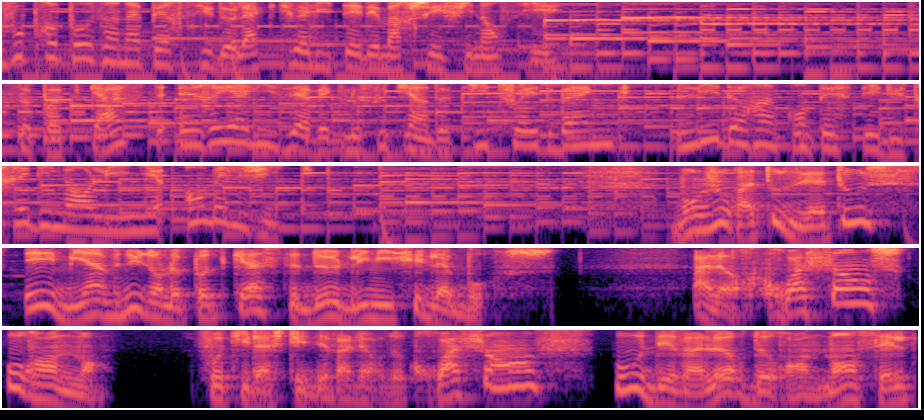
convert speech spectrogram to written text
vous propose un aperçu de l'actualité des marchés financiers. Ce podcast est réalisé avec le soutien de KeyTrade Bank, leader incontesté du trading en ligne en Belgique. Bonjour à toutes et à tous et bienvenue dans le podcast de l'initié de la bourse. Alors, croissance ou rendement? Faut-il acheter des valeurs de croissance ou des valeurs de rendement, celles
